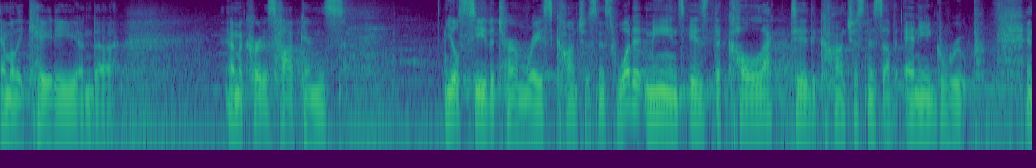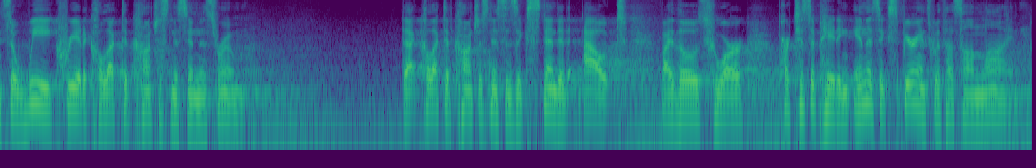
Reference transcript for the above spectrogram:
Emilie Cady and uh, Emma Curtis Hopkins, you'll see the term race consciousness. What it means is the collected consciousness of any group. And so we create a collective consciousness in this room. That collective consciousness is extended out by those who are participating in this experience with us online.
